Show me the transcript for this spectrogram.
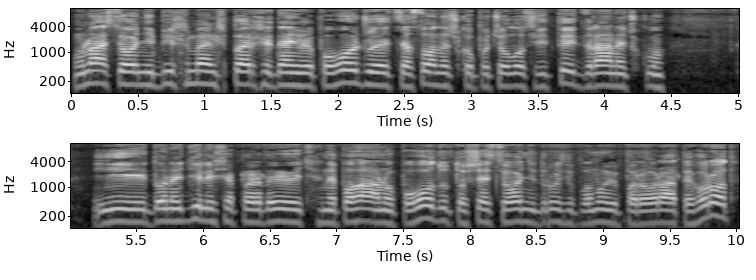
У нас сьогодні більш-менш перший день випогоджується, сонечко почало світити зранечку. І до неділі ще передають непогану погоду, то ще сьогодні, друзі, планую переорати город.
